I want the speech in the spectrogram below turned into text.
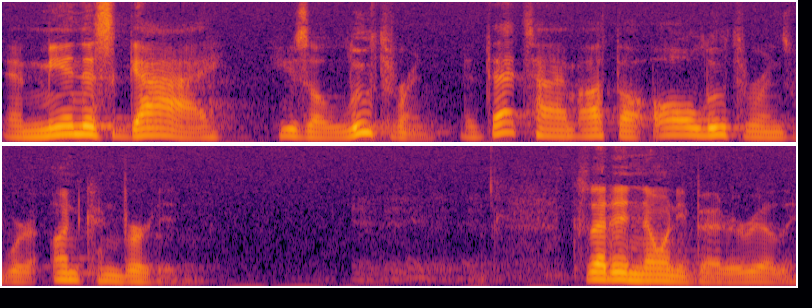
And me and this guy, he's a Lutheran. At that time, I thought all Lutherans were unconverted. Because I didn't know any better, really.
